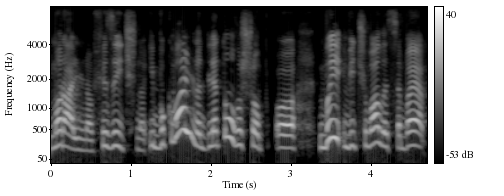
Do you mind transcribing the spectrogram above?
морально, фізично і буквально для того, щоб е, ви відчували себе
